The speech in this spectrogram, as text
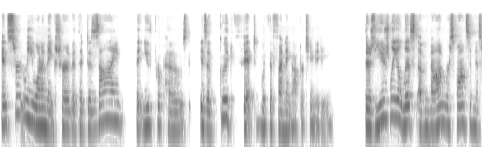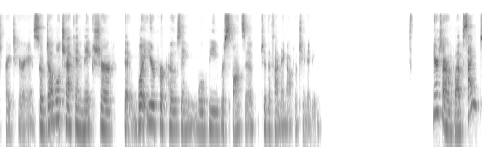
And certainly you want to make sure that the design that you've proposed is a good fit with the funding opportunity. There's usually a list of non-responsiveness criteria, so double check and make sure that what you're proposing will be responsive to the funding opportunity. Here's our website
